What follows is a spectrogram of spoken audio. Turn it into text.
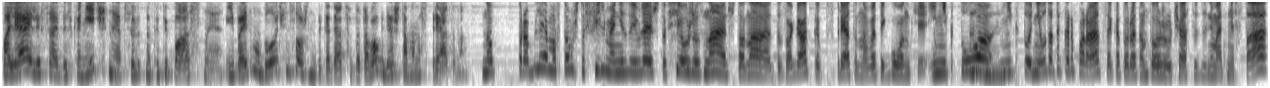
поля и леса бесконечные, абсолютно копипастные. И поэтому было очень сложно догадаться до того, где же там она спрятана. Но проблема в том, что в фильме они заявляют, что все уже знают, что она, эта загадка спрятана в этой гонке. И никто, mm-hmm. никто, не вот эта корпорация, которая там тоже участвует, занимает места,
